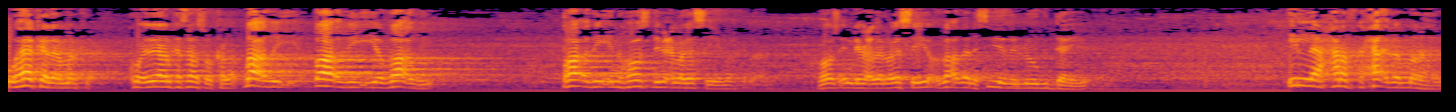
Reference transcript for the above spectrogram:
Wahaakada marka daalka saasoo kale da'dii da'dii iyo da'dii da'dii in hoos dhibic laga siiyo marka. Hoos in dhibicda laga siiyo da'dana sideeda loogu daayo. Ilaa xarafka xa'da maahan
